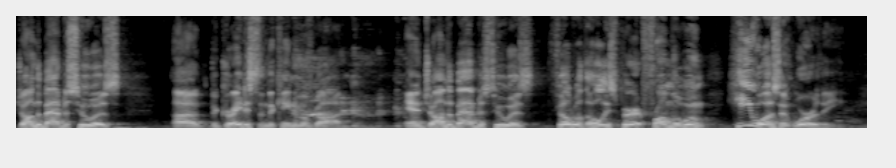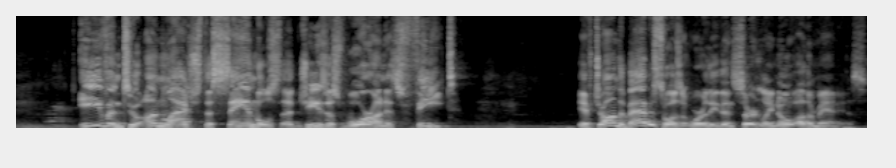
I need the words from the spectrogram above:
John the Baptist, who was uh, the greatest in the kingdom of God, and John the Baptist, who was filled with the Holy Spirit from the womb, he wasn't worthy even to unlatch the sandals that Jesus wore on his feet. If John the Baptist wasn't worthy, then certainly no other man is.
